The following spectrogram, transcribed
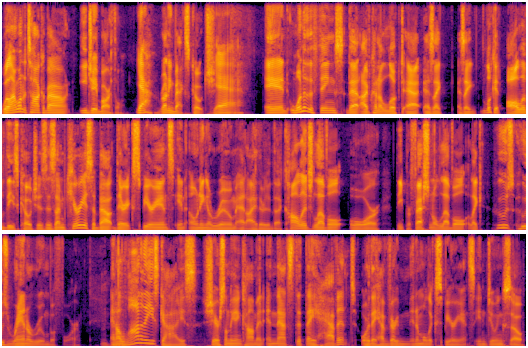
Well, I want to talk about EJ Barthel, yeah, running backs coach. yeah, And one of the things that I've kind of looked at as I as I look at all of these coaches is I'm curious about their experience in owning a room at either the college level or the professional level. Like who's who's ran a room before. And a lot of these guys share something in common, and that's that they haven't or they have very minimal experience in doing so.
